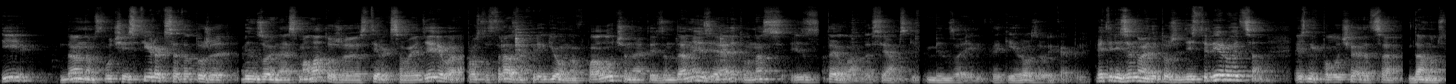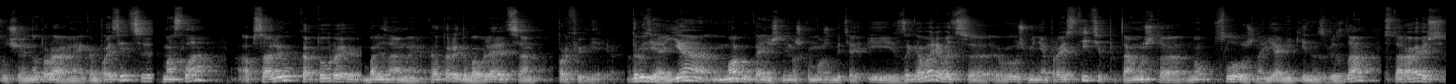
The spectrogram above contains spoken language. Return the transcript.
и в данном случае стирекс это тоже бензойная смола, тоже стирексовое дерево, просто с разных регионов получено. Это из Индонезии, а это у нас из Таиланда, сиамский бензоин, такие розовые капли. Эти резиноиды тоже дистиллируются, Из них получаются в данном случае натуральные композиции, масла, абсолю, которые, бальзамы, которые добавляются в парфюмерию. Друзья, я могу, конечно, немножко, может быть, и заговариваться, вы уж меня простите, потому что, ну, сложно, я не кинозвезда, стараюсь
